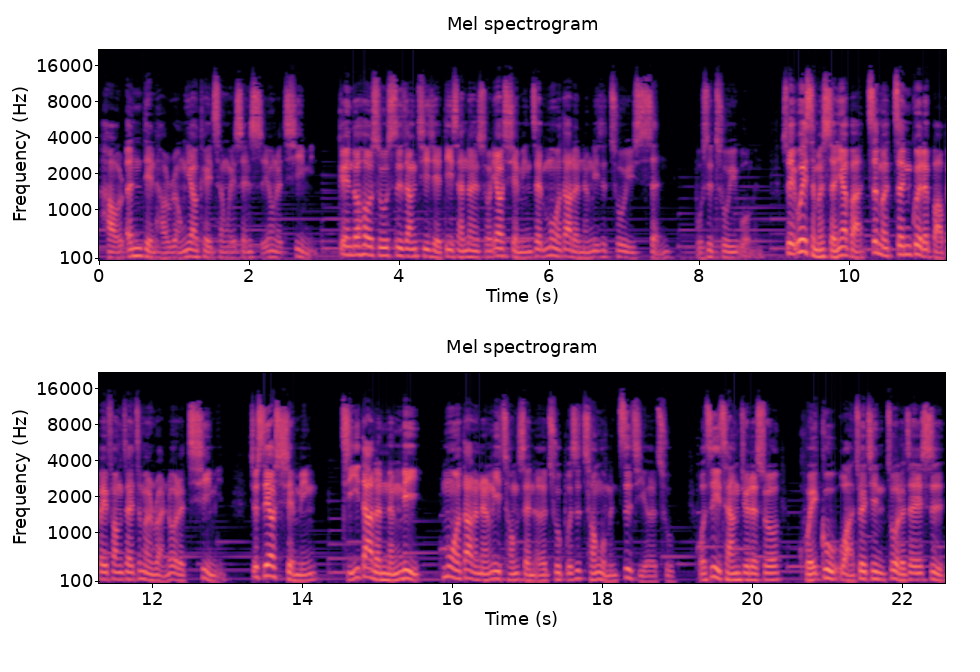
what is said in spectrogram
好恩典、好荣耀，可以成为神使用的器皿。哥林多后书四章七节第三段说：要显明这莫大的能力是出于神，不是出于我们。所以，为什么神要把这么珍贵的宝贝放在这么软弱的器皿？就是要显明。极大的能力，莫大的能力从神而出，不是从我们自己而出。我自己常觉得说，回顾哇，最近做的这些事，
